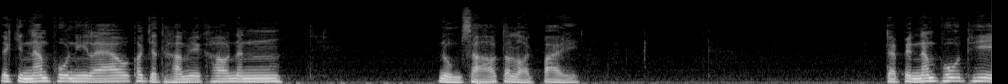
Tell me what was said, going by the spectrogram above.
ได้กินน้ำพุนี้แล้วก็จะทำให้เขานั้นหนุ่มสาวตลอดไป แต่เป็นน้ำพุที่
